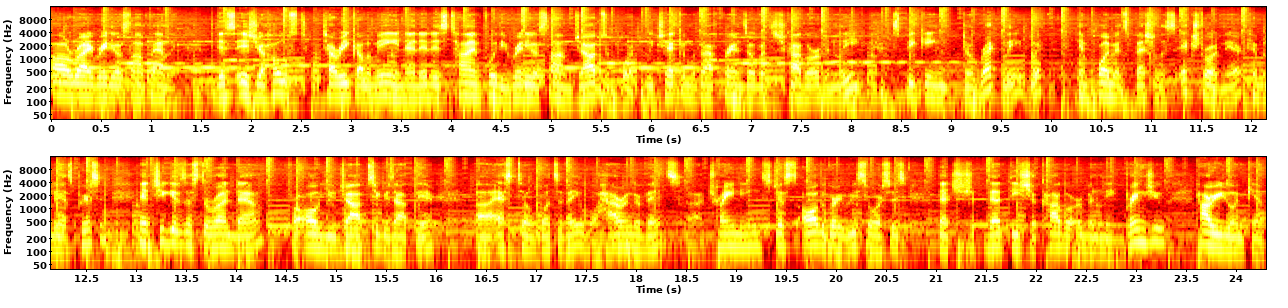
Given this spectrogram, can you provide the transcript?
All right, Radio Islam family. This is your host, Tariq Alameen, and it is time for the Radio Islam Jobs Report. We check in with our friends over at the Chicago Urban League, speaking directly with employment specialist extraordinaire, Kimberly S. Pearson, and she gives us the rundown for all you job seekers out there uh, as to what's available hiring events, uh, trainings, just all the great resources that, sh- that the Chicago Urban League brings you. How are you doing, Kim?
